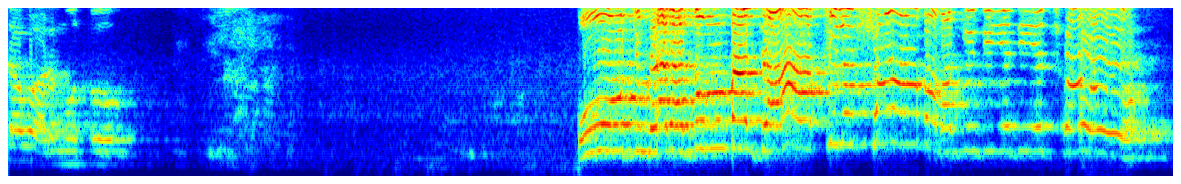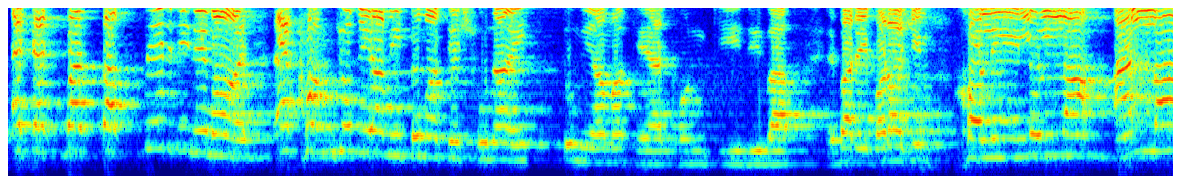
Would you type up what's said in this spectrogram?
দেওয়ার মতো উট ভেড়া দুম্বা যা ছিল সব আমাকে দিয়ে দিয়েছ। এক একবার তাসবির বিনিময়। এখন যদি আমি তোমাকে শুনাই তুমি আমাকে এখন কি দিবা? এবার ইব্রাহিম খলিলুল্লাহ আল্লাহ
